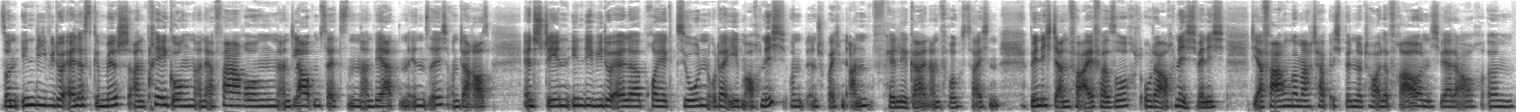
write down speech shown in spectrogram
so ein individuelles Gemisch an Prägungen, an Erfahrungen, an Glaubenssätzen, an Werten in sich und daraus entstehen individuelle Projektionen oder eben auch nicht und entsprechend anfälliger, in Anführungszeichen, bin ich dann für Eifersucht oder auch nicht. Wenn ich die Erfahrung gemacht habe, ich bin eine tolle Frau und ich werde auch ähm,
